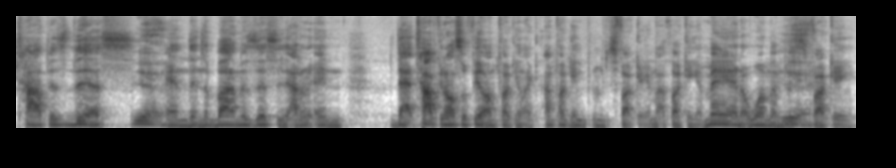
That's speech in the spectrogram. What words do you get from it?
top is this, Yeah. and then the bottom is this, and I don't and. That top can also feel I'm fucking like I'm fucking I'm just fucking I'm not fucking a man a woman I'm just Yeah. fucking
